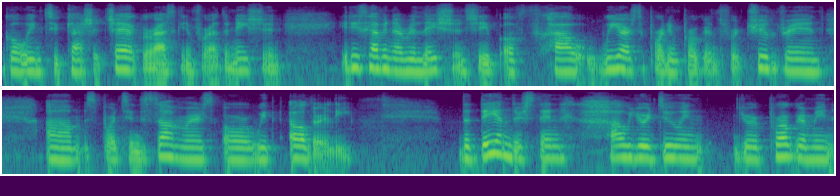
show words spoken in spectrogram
going to cash a check or asking for a donation. It is having a relationship of how we are supporting programs for children, um, sports in the summers, or with elderly. That they understand how you're doing your programming,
